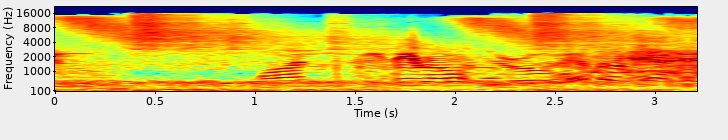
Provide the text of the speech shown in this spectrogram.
two, one, zero, zero. And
